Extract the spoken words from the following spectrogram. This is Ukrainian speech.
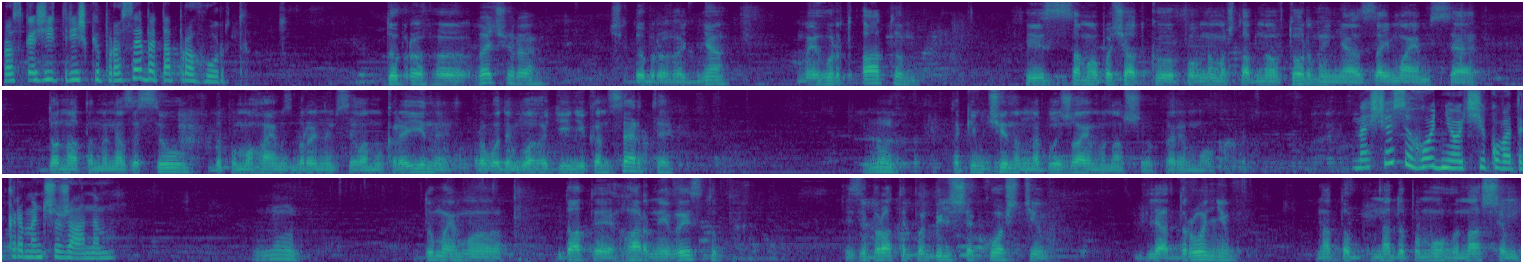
Розкажіть трішки про себе та про гурт. Доброго вечора чи доброго дня. Ми гурт Атом. І з самого початку повномасштабного вторгнення займаємося донатами на ЗСУ, допомагаємо Збройним силам України, проводимо благодійні концерти. Ну, таким чином наближаємо нашу перемогу. На що сьогодні очікувати кременчужанам? Ну, думаємо дати гарний виступ, зібрати побільше коштів для дронів на, доп- на допомогу нашим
